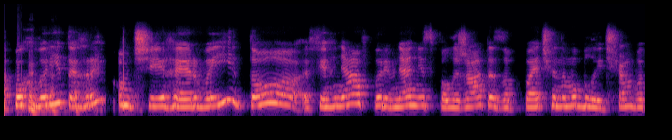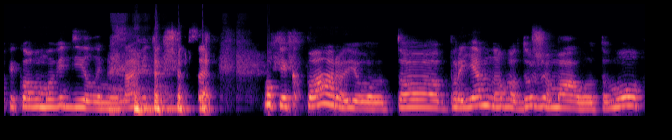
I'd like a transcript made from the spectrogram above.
похворіти грипом чи ГРВІ, то фігня в порівнянні з полежати з обпеченим обличчям в опіковому відділенні. Навіть якщо це опік парою, то приємного дуже мало. Тому.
